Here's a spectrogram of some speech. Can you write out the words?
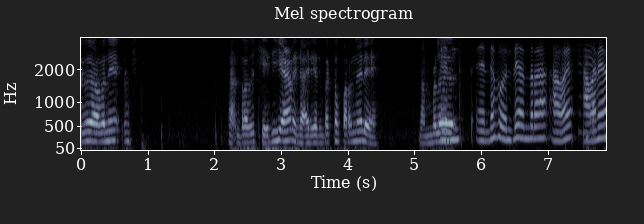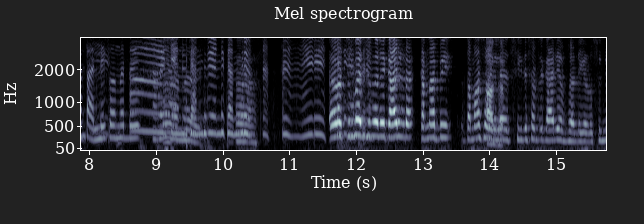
ഇത് അവന് ചന്ദ്ര അത് ശരിയാണ് കാര്യം എന്തൊക്കെ പറഞ്ഞാലേ നമ്മൾ എന്റെ പൊന്ന് ചന്ദ്ര അവൻ അവനെ ഞാൻ തല്ലിക്കൊന്നിട്ട് ചുമ്മാ ചുമ്മാ ഒരു കാര്യം കണ്ണാപ്പി തമാശ സീരിയസ് ആയിട്ടൊരു കാര്യം സംസാരിക്കുന്നു സിനിമ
